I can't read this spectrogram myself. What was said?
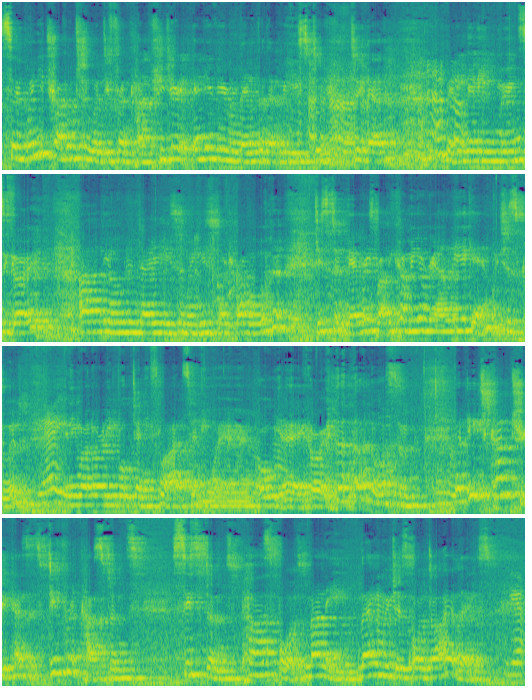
So when you travel to a different country, do any of you remember that we used to do that many, many moons ago? Ah, the olden days when we used to travel. Distant memories but becoming a reality again, which is good. Yay. Anyone already booked any flights anywhere? Oh yeah, go. awesome. But each country has its different customs systems, passports, money, languages, or dialects. Yeah.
